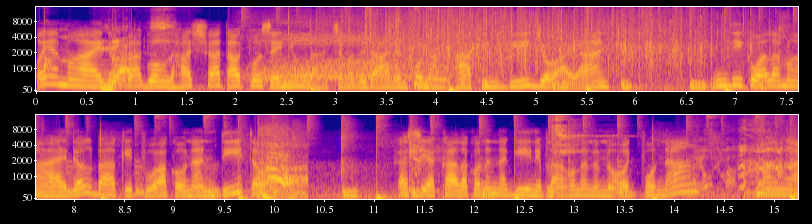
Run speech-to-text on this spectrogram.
O yan mga idol, Nice. bago ang lahat, shout out po sa inyong lahat sa madudaanan po ng aking video. Ayan. Hindi ko alam mga idol, bakit po ako nandito. Kasi akala ko na naginip lang ako nanonood po ng mga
